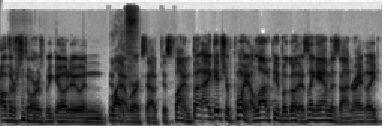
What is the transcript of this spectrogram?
other stores we go to, and that works out just fine. But I get your point. A lot of people go there. It's like Amazon, right? Like,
